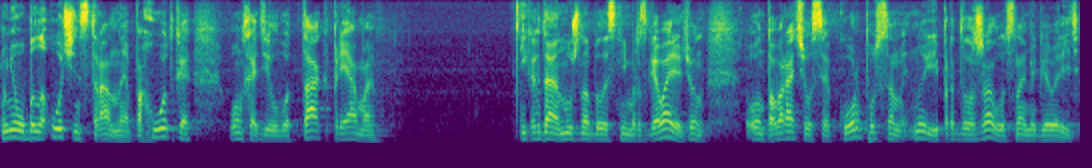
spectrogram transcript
У него была очень странная походка. Он ходил вот так прямо. И когда нужно было с ним разговаривать, он, он поворачивался корпусом ну, и продолжал вот с нами говорить.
